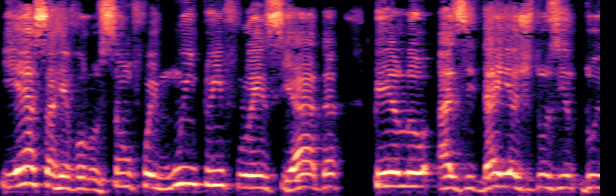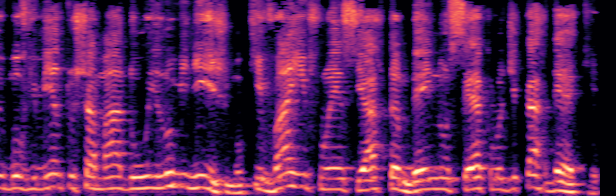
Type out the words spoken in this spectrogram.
e essa revolução foi muito influenciada pelas ideias do, do movimento chamado Iluminismo, que vai influenciar também no século de Kardec,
